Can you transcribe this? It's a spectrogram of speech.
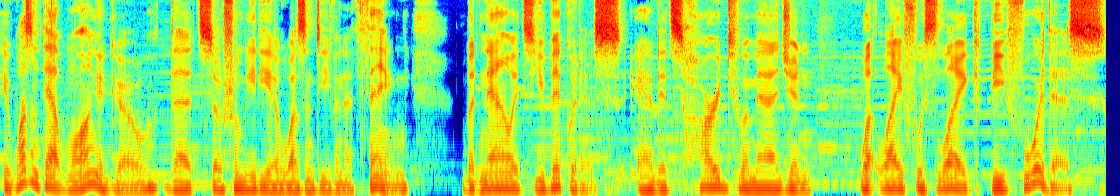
It wasn't that long ago that social media wasn't even a thing but now it's ubiquitous, and it's hard to imagine what life was like before this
